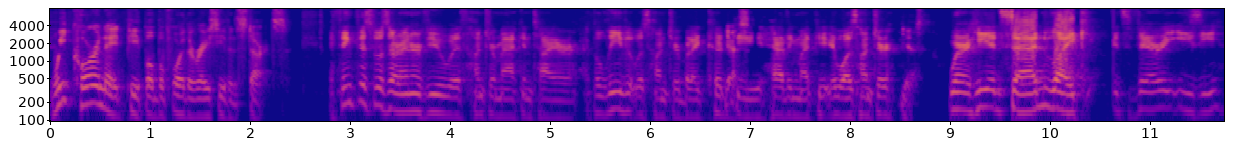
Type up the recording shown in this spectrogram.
We coronate people before the race even starts. I think this was our interview with Hunter McIntyre. I believe it was Hunter, but I could Yes. be having my. P- it was Hunter. Yes. where he had said like it's very easy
